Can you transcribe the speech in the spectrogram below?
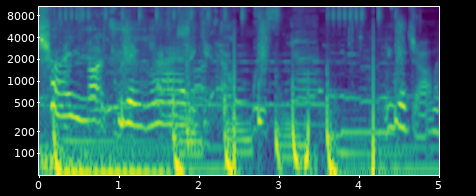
Trying not to get mad. Good job.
